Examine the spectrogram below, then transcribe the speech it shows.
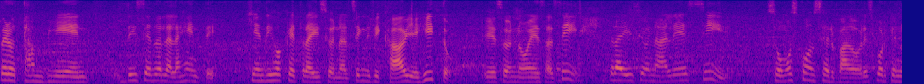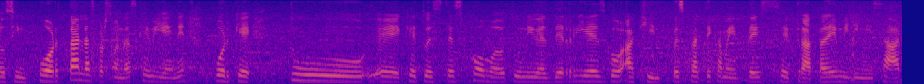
pero también diciéndole a la gente, ¿quién dijo que tradicional significaba viejito? Eso no es así. Tradicional es sí, somos conservadores porque nos importan las personas que vienen, porque eh, que tú estés cómodo, tu nivel de riesgo, aquí pues prácticamente se trata de minimizar,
